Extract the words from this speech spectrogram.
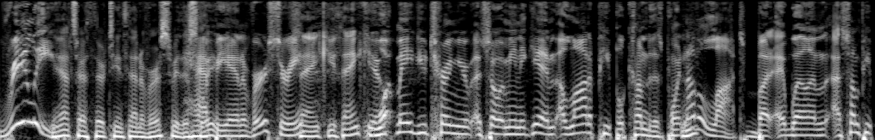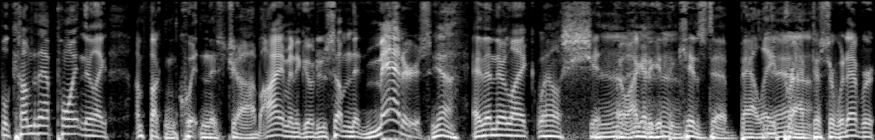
Really? Yeah, it's our 13th anniversary this year. Happy week. anniversary. Thank you, thank you. What made you turn your? So I mean, again, a lot of people come to this point. Not a lot, but uh, well, and uh, some people come to that point and they're like, "I'm fucking quitting this job. I'm going to go do something that matters." Yeah. And then they're like, "Well, shit. Yeah, no, I got to get yeah. the kids to ballet Yeah. practice or whatever."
